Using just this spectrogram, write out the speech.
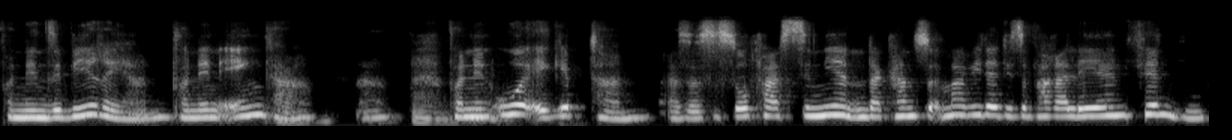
von den Sibiriern, von den Inka, ja, von den Urägyptern. Also es ist so faszinierend und da kannst du immer wieder diese Parallelen finden.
